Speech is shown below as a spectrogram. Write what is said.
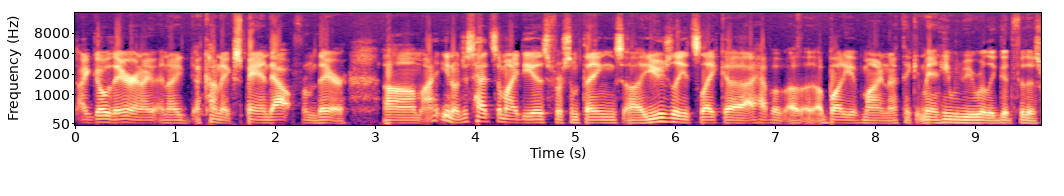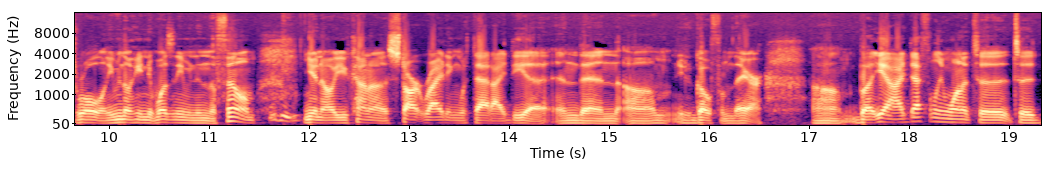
I go there and I and I, I kind of expand out from there. Um, I you know just had some ideas for some things. Uh, usually it's like uh, I have a, a, a, buddy of mine, and I think man he would be really good for this role, and even though he wasn't even in the film, mm-hmm. you know you kind of start writing with that idea, and then um, you go from there. Um, but yeah, I definitely wanted to to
